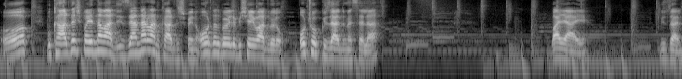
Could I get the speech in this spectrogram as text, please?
Hop. Bu kardeş payında vardı. İzleyenler var mı kardeş payını? Orada da böyle bir şey vardı böyle. O çok güzeldi mesela. Bayağı iyi. Güzel.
